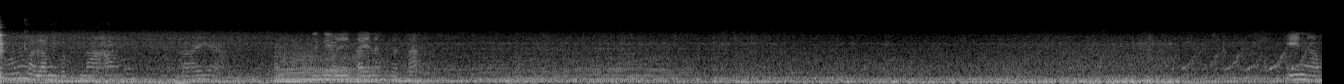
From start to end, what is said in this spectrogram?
Oh, malambot na ang kaya. Lagyan ulit tayo ng gata. Okay na,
